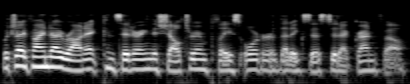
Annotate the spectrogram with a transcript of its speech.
which I find ironic considering the shelter in place order that existed at Grenfell.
